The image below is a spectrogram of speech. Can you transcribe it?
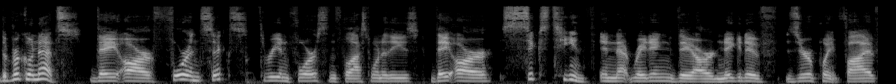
The Brooklyn Nets, they are four and six, three and four since the last one of these. They are 16th in net rating. They are negative 0.5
